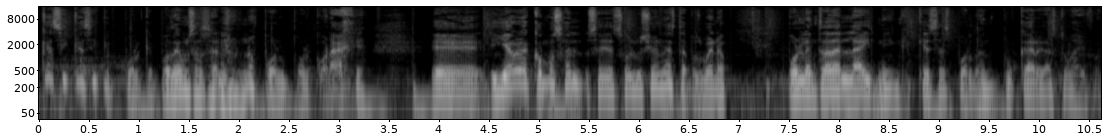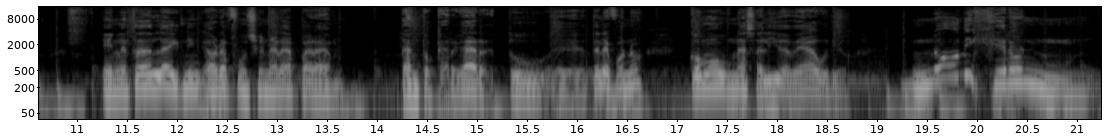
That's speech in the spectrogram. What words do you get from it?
casi casi que porque podemos hacerlo, ¿no? Por, por coraje. Eh, y ahora, ¿cómo se soluciona esta? Pues bueno, por la entrada Lightning, que esa es por donde tú cargas tu iPhone. En la entrada Lightning ahora funcionará para tanto cargar tu eh, teléfono como una salida de audio no dijeron,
